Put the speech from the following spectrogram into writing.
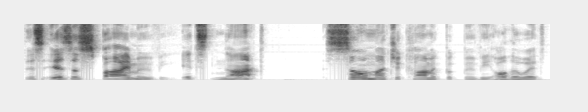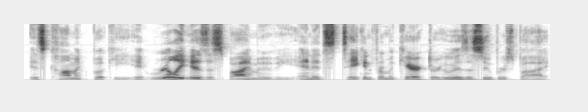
this is a spy movie. It's not so much a comic book movie, although it is comic booky. It really is a spy movie, and it's taken from a character who is a super spy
